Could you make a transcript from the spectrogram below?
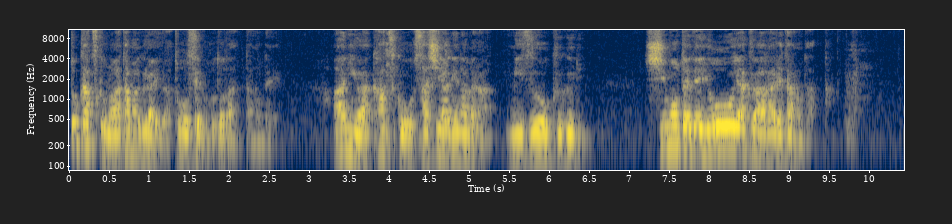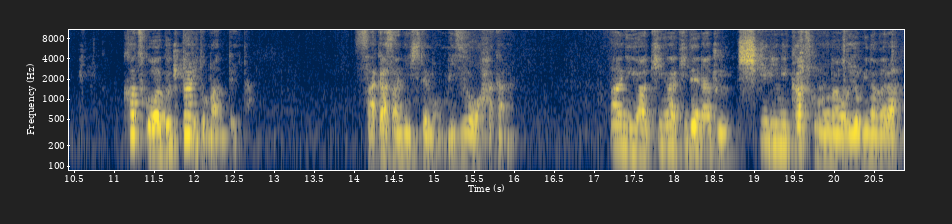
と勝子の頭ぐらいは通せるほどだったので兄は勝子を差し上げながら水をくぐり下手でようやく上がれたのだった。勝子はぐったりとなっていた。逆さにしても水を吐かない。兄は気が気でなくしきりに勝子の名を呼びながら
